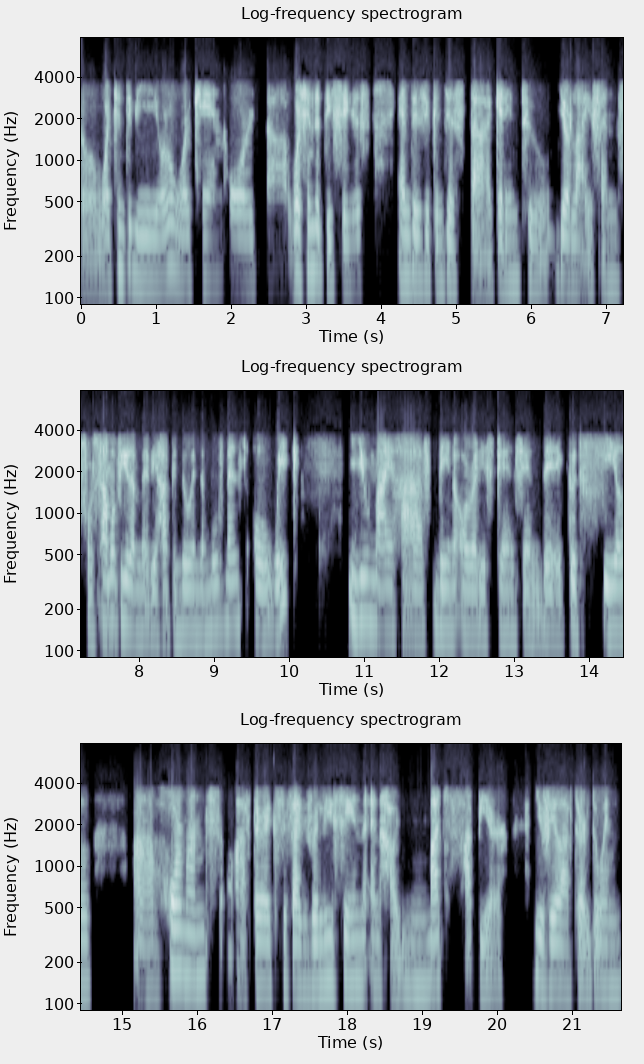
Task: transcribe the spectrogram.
or watching TV or working or uh, washing the dishes. And this you can just uh, get into your life. And for some of you that maybe have been doing the movements all week, you might have been already experiencing the good feel uh, hormones after exercise releasing and how much happier you feel after doing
